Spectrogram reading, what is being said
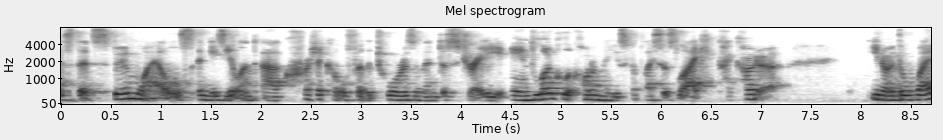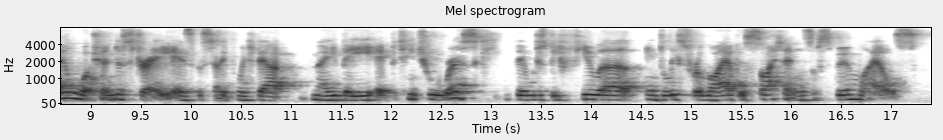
is that sperm whales in New Zealand are critical for the tourism industry and local economies for places like Kaikoura. You know, the whale watch industry, as the study pointed out, may be at potential risk. There will just be fewer and less reliable sightings of sperm whales.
